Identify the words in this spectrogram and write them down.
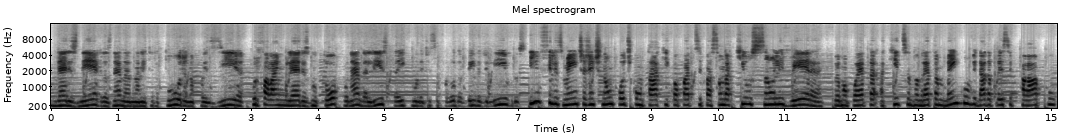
mulheres negras, né, na, na, literatura, na poesia. Por falar em mulheres no topo, né, da lista aí, como a Letícia falou, da venda de livros. Infelizmente, a gente não pôde contar aqui com a participação da Kilson Oliveira, que foi uma poeta aqui de Santo André, também convidada para esse papo.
